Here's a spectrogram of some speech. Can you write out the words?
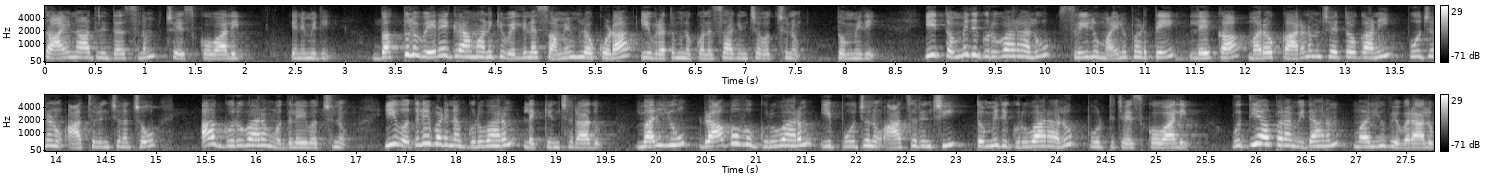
సాయినాథుని దర్శనం చేసుకోవాలి. ఎనిమిది. భక్తులు వేరే గ్రామానికి వెళ్ళిన సమయంలో కూడా ఈ వ్రతమును కొనసాగించవచ్చును. తొమ్మిది. ఈ తొమ్మిది గురువారాలు స్త్రీలు మైలుపడితే లేక మరో కారణం చేతో గాని పూజలను ఆచరించినచో ఆ గురువారం వదిలేయవచ్చును. ఈ వదిలేయబడిన గురువారం లెక్కించరాదు. మరియు రాబోవు గురువారం ఈ పూజను ఆచరించి తొమ్మిది గురువారాలు పూర్తి చేసుకోవాలి. ఉద్యాపన విధానం మరియు వివరాలు.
